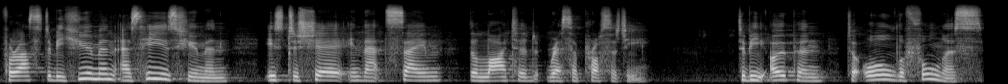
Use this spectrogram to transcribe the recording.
For us to be human as He is human is to share in that same delighted reciprocity, to be open to all the fullness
